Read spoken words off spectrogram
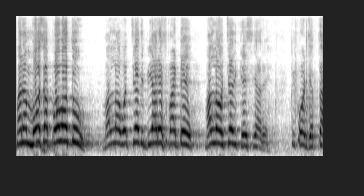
మనం మోసపోవద్దు. మళ్ళా వచ్చేది బీఆర్ఎస్ పార్టీ మళ్ళా వచ్చేది కేసీఆరే. మీకు ఒకటి చెప్తా.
